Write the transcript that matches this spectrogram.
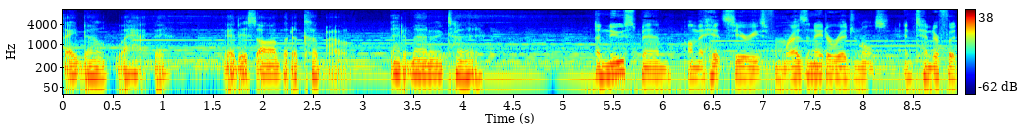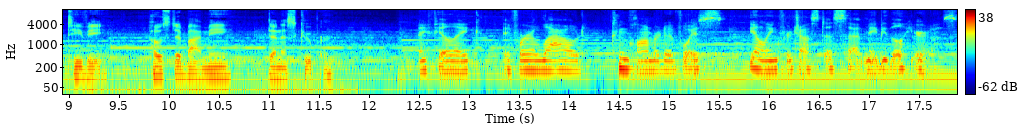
They know what happened, and it's all gonna come out in a matter of time. A new spin on the hit series from Resonate Originals and Tenderfoot TV, hosted by me, Dennis Cooper. I feel like if we're a loud, conglomerative voice yelling for justice, that maybe they'll hear us.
